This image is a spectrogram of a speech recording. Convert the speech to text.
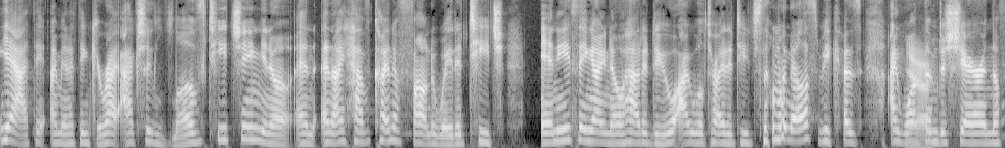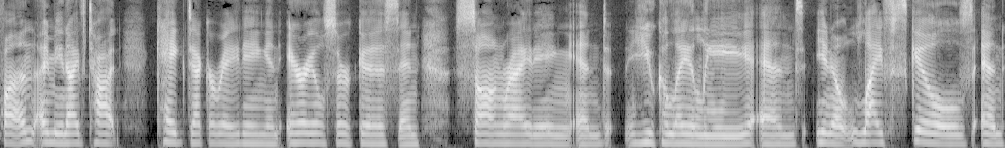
yeah, I think I mean I think you're right. I actually love teaching, you know, and and I have kind of found a way to teach anything I know how to do, I will try to teach someone else because I want Yeah. them to share in the fun. I mean, I've taught cake decorating and aerial circus and songwriting and ukulele and, you know, life skills and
